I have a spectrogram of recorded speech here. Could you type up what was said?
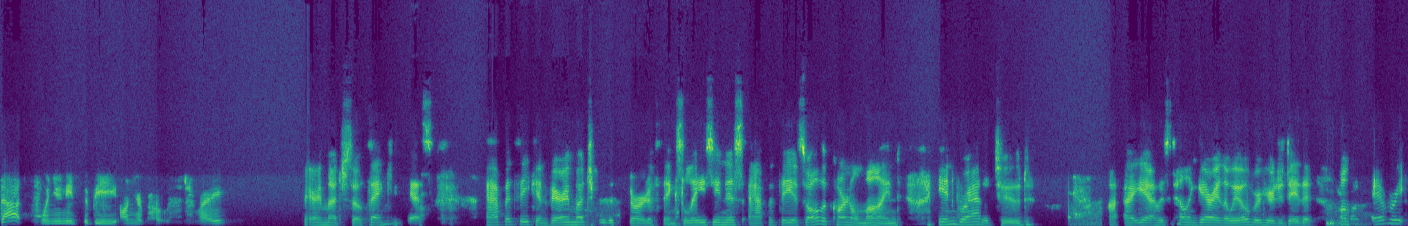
that's when you need to be on your post, right? Very much so. Thank you. Yes. Apathy can very much be the start of things. Laziness, apathy, it's all the carnal mind. Ingratitude. I, I, yeah, I was telling Gary on the way over here today that almost every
